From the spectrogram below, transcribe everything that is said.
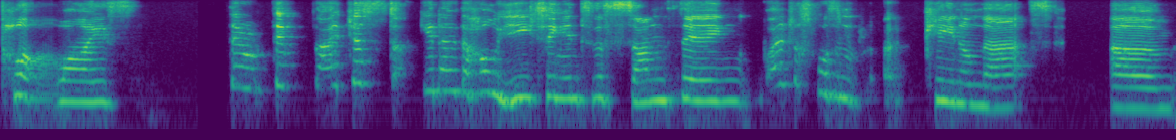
Plot wise, there, there, I just, you know, the whole yeeting into the sun thing, I just wasn't uh, keen on that. Um,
